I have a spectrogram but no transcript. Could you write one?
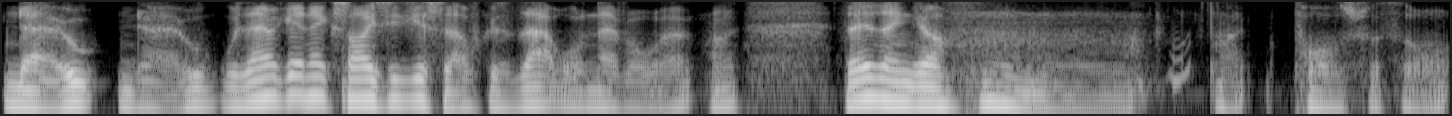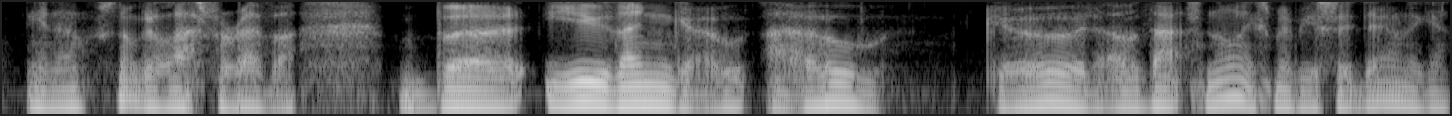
no, no, without getting excited yourself, because that will never work, right? They then go, hmm, like pause for thought, you know, it's not going to last forever. But you then go, oh, Good. Oh, that's nice. Maybe you sit down again.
